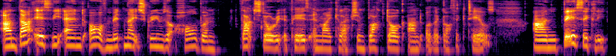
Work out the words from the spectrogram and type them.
And that is the end of Midnight Screams at Holborn. That story appears in my collection Black Dog and Other Gothic Tales. And basically,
